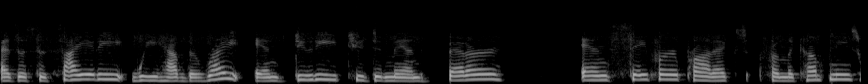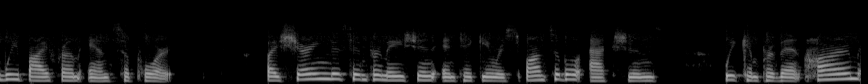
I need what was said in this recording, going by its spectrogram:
As a society, we have the right and duty to demand better and safer products from the companies we buy from and support. By sharing this information and taking responsible actions, we can prevent harm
